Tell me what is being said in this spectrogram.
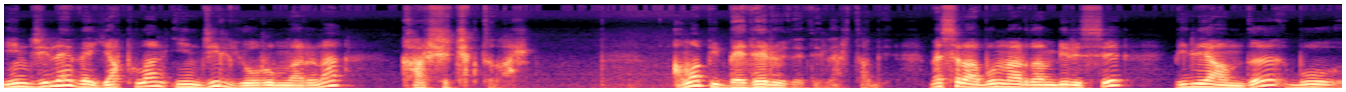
İncil'e ve yapılan İncil yorumlarına karşı çıktılar. Ama bir bedel ödediler tabi. Mesela bunlardan birisi William'dı. Bu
